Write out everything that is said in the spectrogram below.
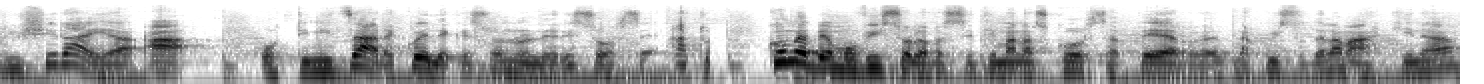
riuscirai a, a, ottimizzare quelle che sono le risorse a tu. Come abbiamo visto la settimana scorsa per l'acquisto della macchina,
